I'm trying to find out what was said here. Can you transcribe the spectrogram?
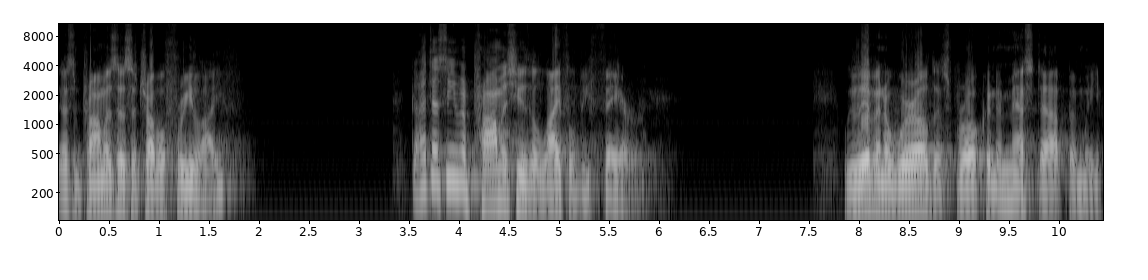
Doesn't promise us a trouble-free life. God doesn't even promise you that life will be fair. We live in a world that's broken and messed up, and we,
